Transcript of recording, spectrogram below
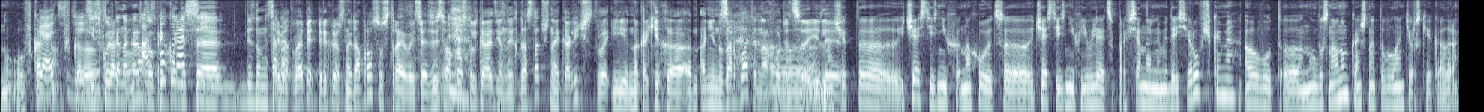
Ну, в каждом... Пять, в ка- десять. И сколько на нас- каждого А приходится бездомных собак? Ребят, вы опять перекрестный допрос устраиваете, а здесь вопрос только один. Их достаточное количество, и на каких э, они на зарплате находятся? Э, Или... Значит, э, часть из них находится, часть из них является профессиональными дрессировщиками, а вот, но в основном, конечно, это волонтерские кадры.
